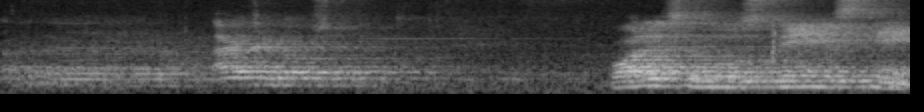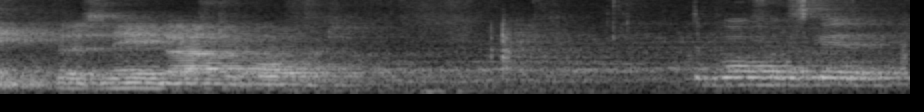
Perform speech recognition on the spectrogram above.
Uh, Arctic Ocean. What is the most famous thing that is named after Beaufort? The Beaufort Scale.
